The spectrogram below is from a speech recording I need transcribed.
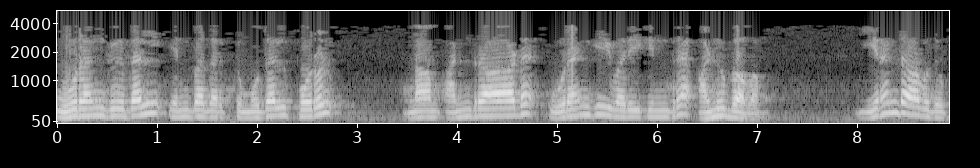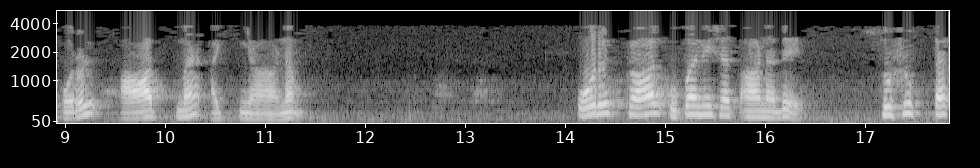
உறங்குதல் என்பதற்கு முதல் பொருள் நாம் அன்றாட உறங்கி வருகின்ற அனுபவம். இரண்டாவது பொருள் ஆத்ம அஜானம் ஒரு கால் உபனிஷத் ஆனது சுஷுப்த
